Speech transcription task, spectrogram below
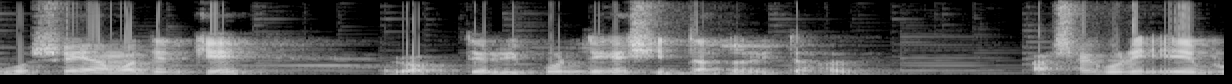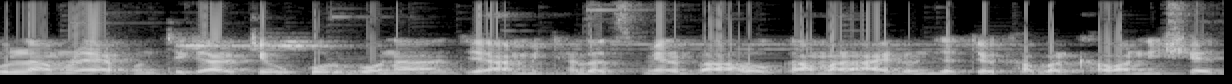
অবশ্যই আমাদেরকে রক্তের রিপোর্ট দেখে সিদ্ধান্ত নিতে হবে। আশা করি এই ভুল আমরা এখন থেকে আর কেউ করব না, যে আমি থ্যালাসেমিয়ার বাহক, আমার আয়রন জাতীয় খাবার খাওয়া নিষেধ,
